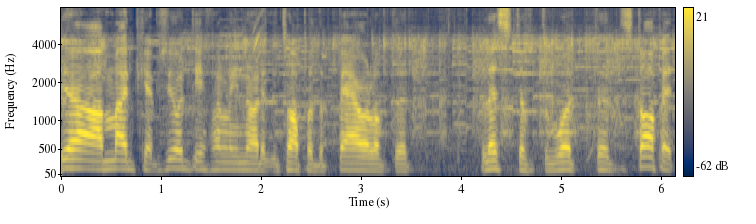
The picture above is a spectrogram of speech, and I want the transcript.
Yeah, mudcaps. you're definitely not at the top of the barrel of the list of the what. The, stop it.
